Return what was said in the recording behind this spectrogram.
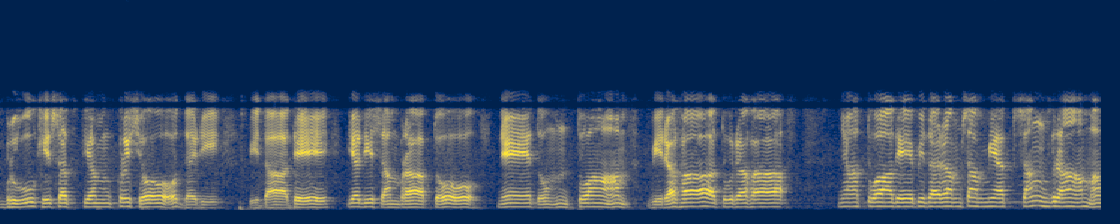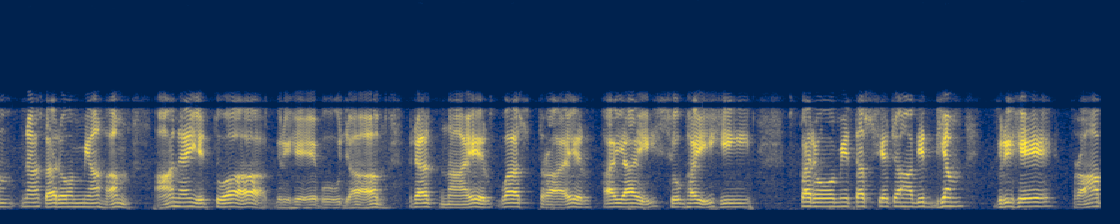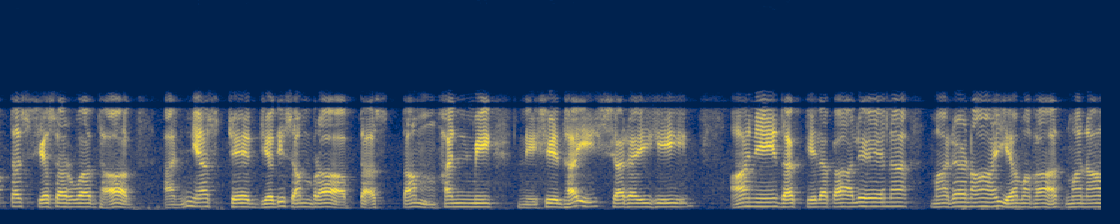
ब्रूहि सत्यं कृशोदरि। पिता ते यदि सम्प्राप्तो नेतुं त्वां विरहातुरः ज्ञात्वा ते पितरं सम्यक् सङ्ग्रामं न करोम्यहम्। आनयित्वा गृहे पूजां रत्नैर्वस्त्रैर्हयैः शुभैः। करोमि तस्य चादिध्यं गृहे प्राप्तस्य सर्वथा अन्यश्चेद्यदि सम्प्राप्तस्तं हन्मि निषिधैः शरैः अनिधः किल कालेन मरणाय महात्मना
